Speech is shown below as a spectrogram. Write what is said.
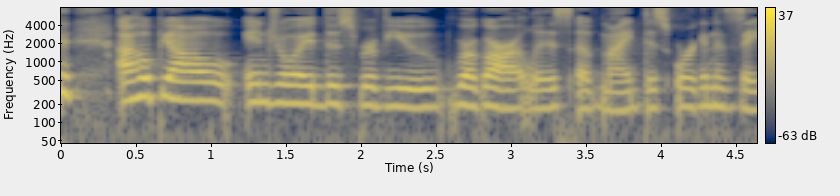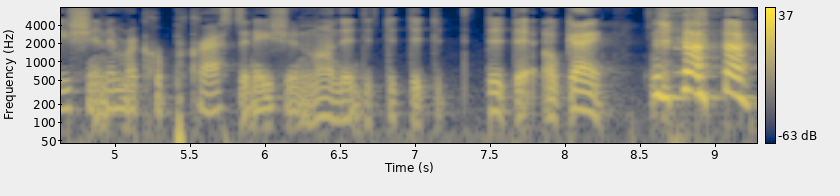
I hope y'all enjoyed this review, regardless of my disorganization and my procrastination on the. Okay.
